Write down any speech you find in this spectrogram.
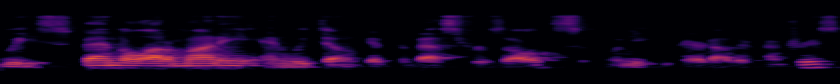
we spend a lot of money and we don't get the best results when you compare to other countries.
